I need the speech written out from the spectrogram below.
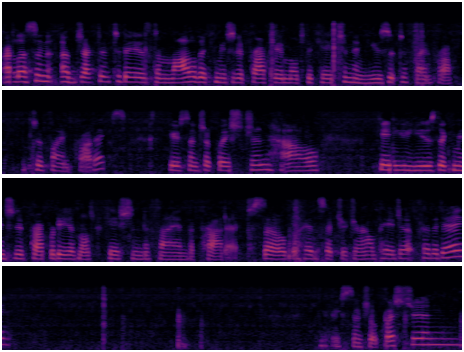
Our lesson objective today is to model the commutative property of multiplication and use it to find, to find products. Your essential question, how can you use the commutative property of multiplication to find the product? So go ahead and set your journal page up for the day. Your essential question,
